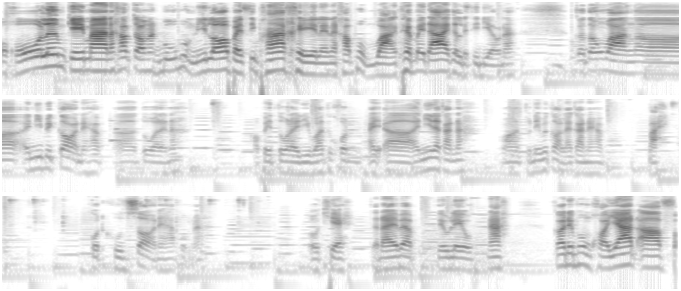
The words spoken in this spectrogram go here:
โอ้โห เริ่มเกมมานะครับ จอมันบูผมนี่ล่อไป 15k เลยนะครับ ผมวางแทบไม่ได้กันเลยทีเดียวนะ ก็ต้องวางเอ่อไอ้นี่ไปก่อนนะครับเอ่อตัวอะไรนะ เอาเป็นตัวอะไรดีวะทุกคนไอเอ่อไอ้นี่แล้วกันนะวางตัวนี้ไปก่อนแล้วกันนะครับ ไป กดคูณสองนะครับผมนะ โอเค จะได้แบบเร็วๆนะก็เดี๋ยวผมขออนุญาตอ่าฟ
